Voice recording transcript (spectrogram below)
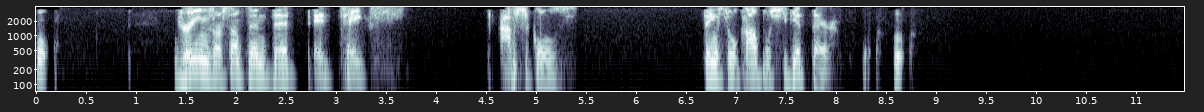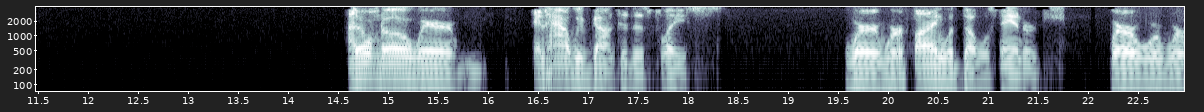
dreams are something that it takes obstacles, things to accomplish to get there. I don't know where and how we've gotten to this place where we're fine with double standards where we're, we're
